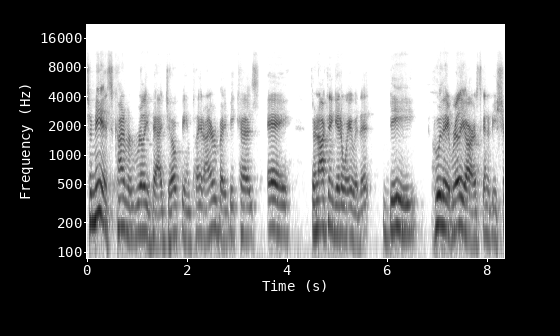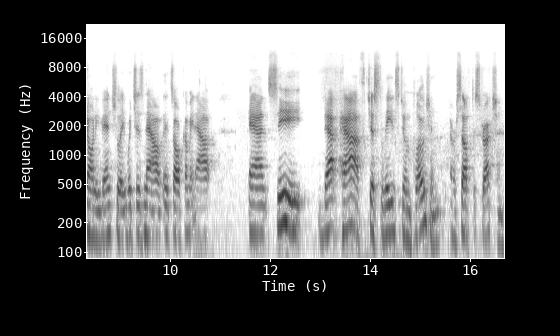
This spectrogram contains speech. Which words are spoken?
to me it's kind of a really bad joke being played on everybody because a they're not going to get away with it. B who they really are is going to be shown eventually which is now it's all coming out. And c that path just leads to implosion or self-destruction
